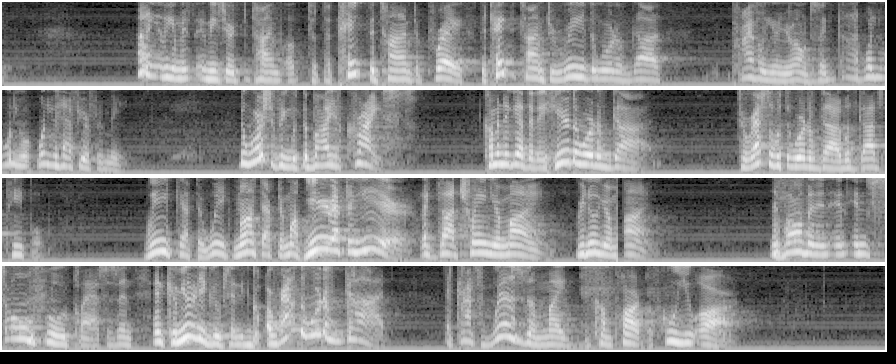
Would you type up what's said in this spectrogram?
I think, it means your time to, to take the time to pray, to take the time to read the Word of God privately on your own, to say, God, what do you, what do you, what do you have here for me? The worshiping with the body of Christ, coming together to hear the Word of God, to wrestle with the Word of God, with God's people. Week after week, month after month, year after year. Let God train your mind, renew your mind. Involvement in, in, in soul food classes and, and community groups and around the Word of God, that God's wisdom might become part of who you are.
